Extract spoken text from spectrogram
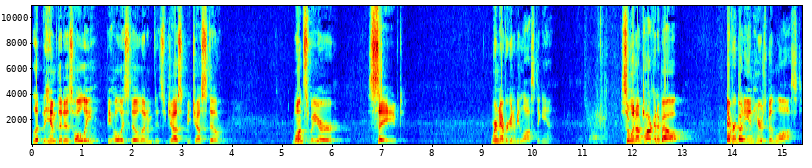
Let him that is holy be holy still. Let him that's just be just still. Once we are saved, we're never going to be lost again. So when I'm talking about everybody in here has been lost,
